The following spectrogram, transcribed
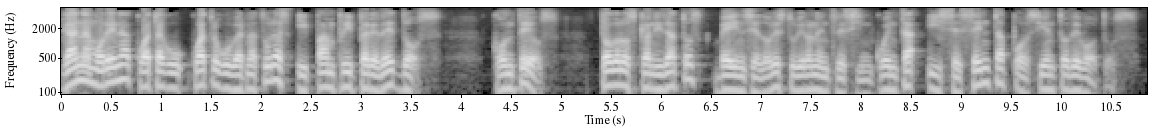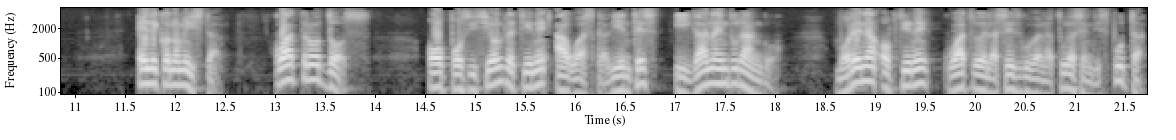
Gana Morena cuatro, gubernaturas y PAN PRI PRD dos. Conteos. Todos los candidatos vencedores tuvieron entre 50 y 60% de votos. El economista. 4-2. Oposición retiene Aguascalientes y gana en Durango. Morena obtiene cuatro de las seis gubernaturas en disputa.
